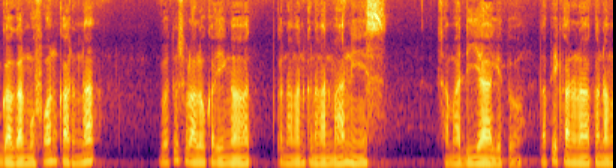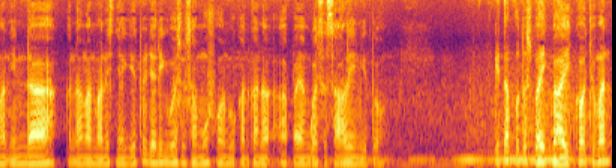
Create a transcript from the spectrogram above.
gagal move on karena gue tuh selalu keinget kenangan-kenangan manis sama dia gitu tapi karena kenangan indah kenangan manisnya gitu jadi gue susah move on bukan karena apa yang gue sesalin gitu. Kita putus baik-baik kok cuman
